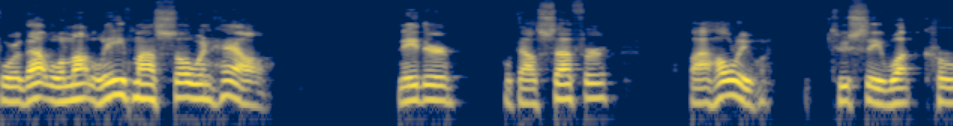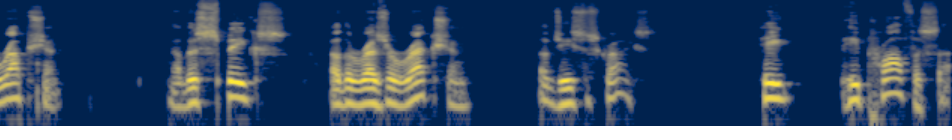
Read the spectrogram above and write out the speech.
for thou wilt not leave my soul in hell, neither wilt thou suffer thy Holy One to see what corruption. Now, this speaks of the resurrection of Jesus Christ. He he prophesied.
